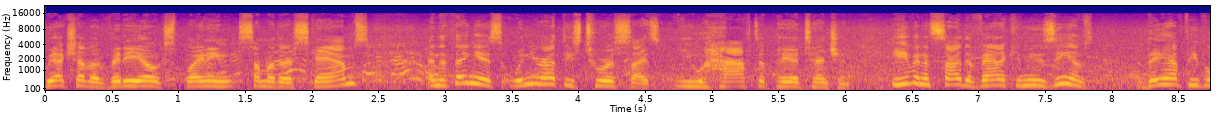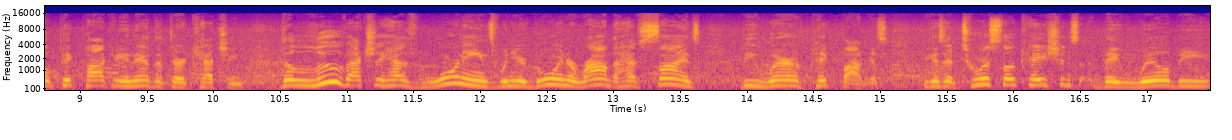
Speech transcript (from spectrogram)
We actually have a video explaining some of their scams. And the thing is, when you're at these tourist sites, you have to pay attention. Even inside the Vatican museums, they have people pickpocketing there that they're catching. The Louvre actually has warnings when you're going around that have signs, beware of pickpockets. Because at tourist locations, they will be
